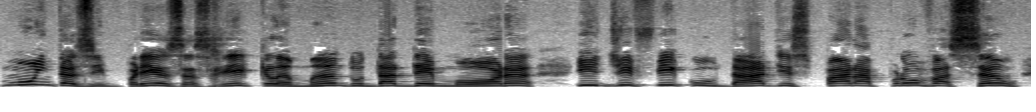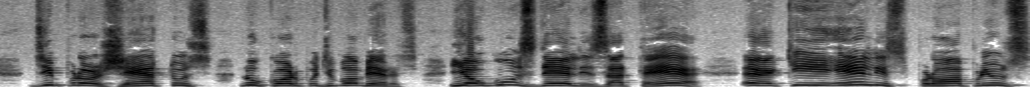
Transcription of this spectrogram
muitas empresas reclamando da demora e dificuldades para aprovação de projetos no Corpo de Bombeiros. E alguns deles até é, que eles próprios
